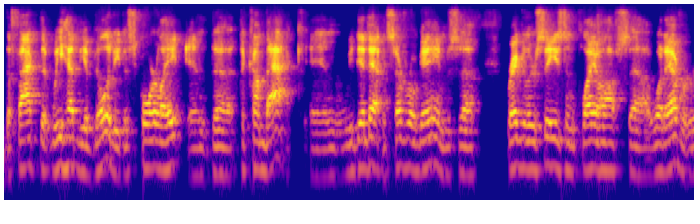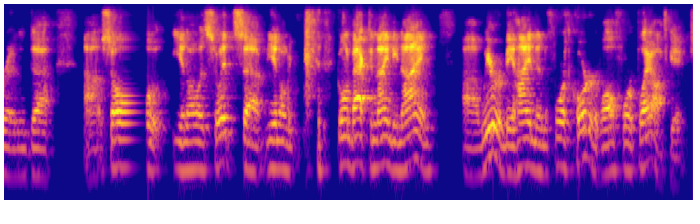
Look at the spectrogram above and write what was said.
the fact that we had the ability to score late and uh, to come back, and we did that in several games. Uh, regular season, playoffs, uh, whatever. And uh, so, you know, so it's, you know, going back to 99, uh, we were behind in the fourth quarter of all four playoff games,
